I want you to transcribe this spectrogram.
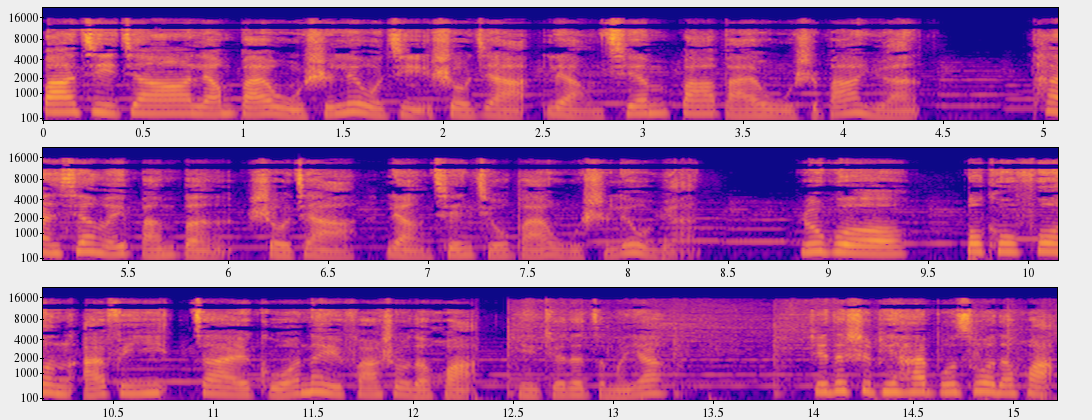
八 G 加两百五十六 G，售价两千八百五十八元，碳纤维版本售价两千九百五十六元。如果 Pocophone F1 在国内发售的话，你觉得怎么样？觉得视频还不错的话，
